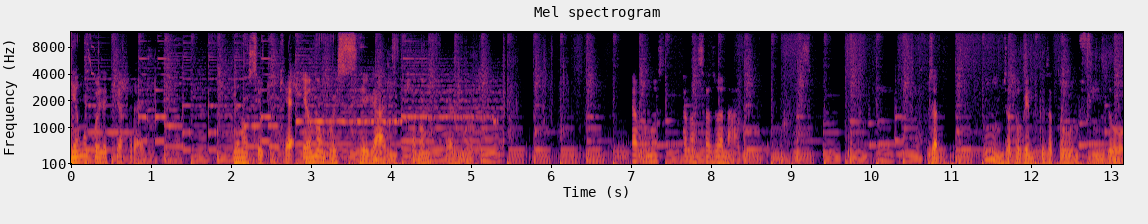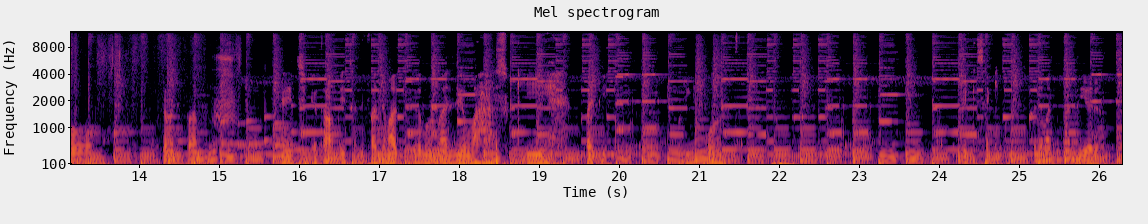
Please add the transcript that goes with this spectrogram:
tem alguma coisa aqui atrás. Eu não sei o que, que é. Eu não vou chegar ali porque eu não quero morrer. Já vamos na nossa jornada. Eu já, hum, já tô vendo que eu já tô no fim do programa de pântano. Gente, eu tava pensando em fazer uma grama, mas eu acho que vai ter. Por enquanto. Tem que isso aqui fazer uma de madeira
